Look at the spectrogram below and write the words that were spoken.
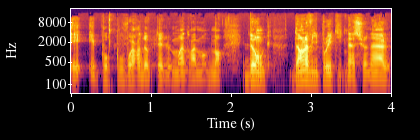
et, pour pouvoir adopter le moindre amendement. Donc, dans la vie politique nationale,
